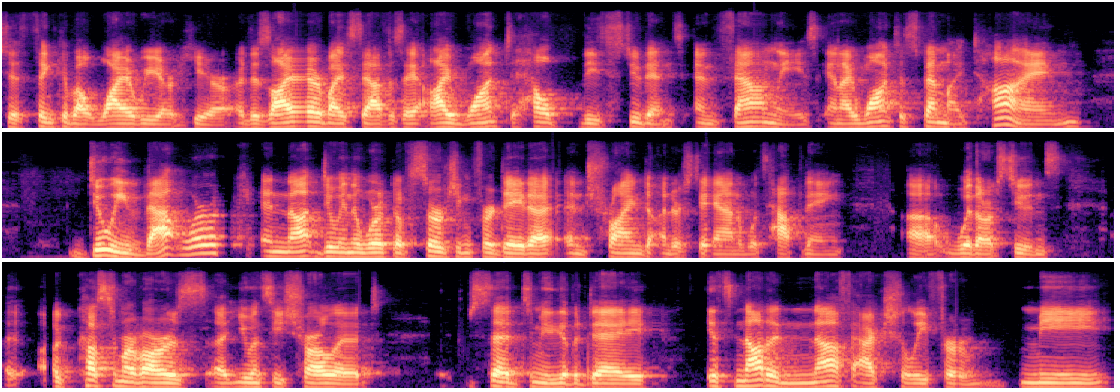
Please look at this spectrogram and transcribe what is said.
to think about why we are here, a desire by staff to say, I want to help these students and families, and I want to spend my time doing that work and not doing the work of searching for data and trying to understand what's happening uh, with our students. A, a customer of ours at UNC Charlotte said to me the other day, it's not enough actually for me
